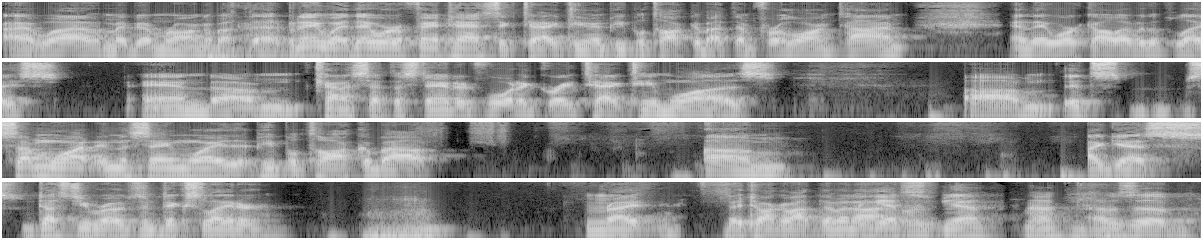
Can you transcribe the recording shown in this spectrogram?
I, well, maybe I'm wrong about that, but anyway, they were a fantastic tag team, and people talked about them for a long time, and they worked all over the place and um, kind of set the standard for what a great tag team was. Um, it's somewhat in the same way that people talk about, um, I guess, Dusty Rhodes and Dick Slater, right? They talk about them a lot. I guess, yeah. No, that was a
